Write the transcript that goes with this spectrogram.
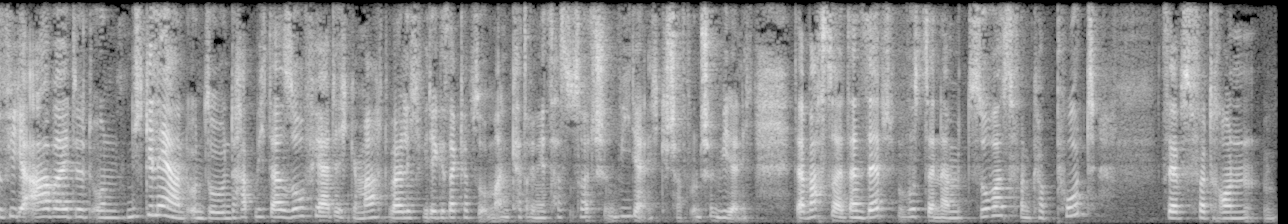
zu viel gearbeitet und nicht gelernt und so und habe mich da so fertig gemacht, weil ich wieder gesagt habe, so Mann, Katrin, jetzt hast du es heute schon wieder nicht geschafft und schon wieder nicht. Da machst du halt dein Selbstbewusstsein damit sowas von kaputt Selbstvertrauen,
